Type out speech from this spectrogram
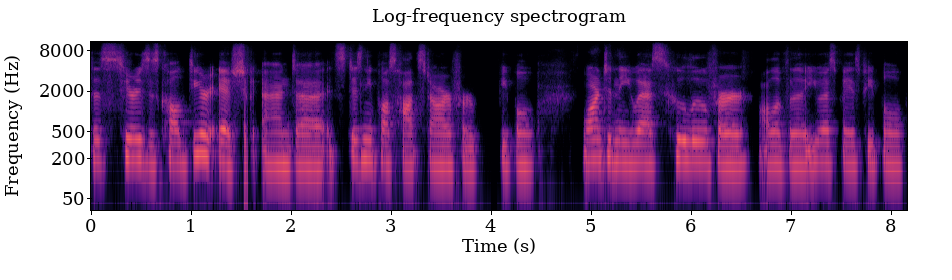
this series is called Dear Ishq, and uh, it's Disney Plus Hotstar for people who aren't in the US, Hulu for all of the US based people.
